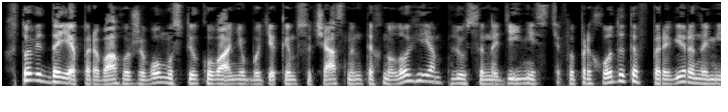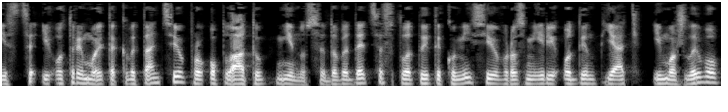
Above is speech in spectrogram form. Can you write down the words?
хто віддає перевагу живому спілкуванню будь-яким сучасним технологіям, плюси надійність, ви приходите в перевірене місце і отримуєте квитанцію про оплату, мінуси доведеться сплатити комісію в розмірі 1,5 і, можливо,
